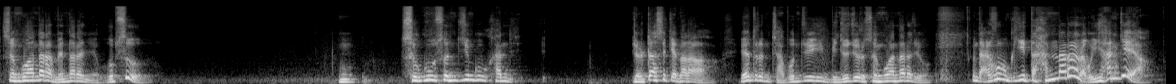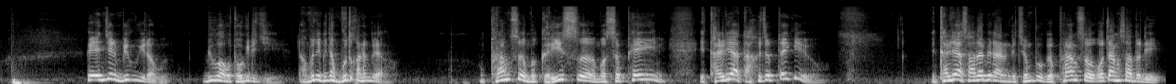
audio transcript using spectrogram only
성공한 나라 몇 나라냐고. 없어. 서구 선진국 한 15개 나라. 얘들은 자본주의, 민주주의로 성공한 나라죠. 근데 알고 보면 그게 다 한 나라라고. 이 한 개야. 그 엔진은 미국이라고. 미국하고 독일이지. 나머지 그냥 묻어가는 거야. 프랑스, 뭐 그리스, 뭐 스페인, 이탈리아 다 허접대기예요. 이탈리아 산업이라는 게 전부 그 프랑스 오장사들이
